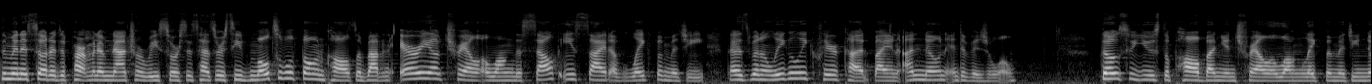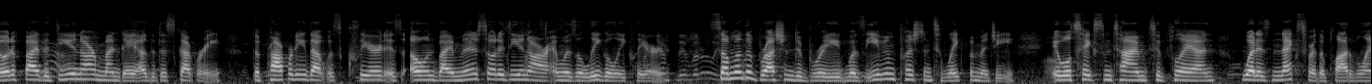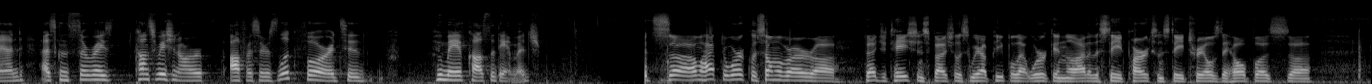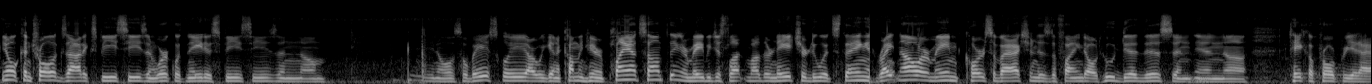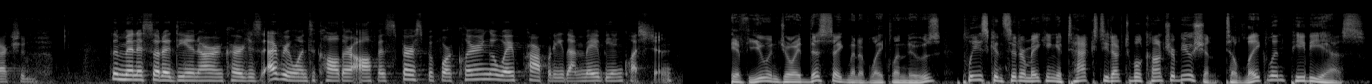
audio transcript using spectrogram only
The Minnesota Department of Natural Resources has received multiple phone calls about an area of trail along the southeast side of Lake Bemidji that has been illegally clear-cut by an unknown individual. Those who use the Paul Bunyan Trail along Lake Bemidji notified the DNR Monday of the discovery. The property that was cleared is owned by Minnesota DNR and was illegally cleared. Some of the brush and debris was even pushed into Lake Bemidji. It will take some time to plan what is next for the plot of land as conservation officers look forward to who may have caused the damage. It's, uh, I'll have to work with some of our uh, vegetation specialists. We have people that work in a lot of the state parks and state trails to help us, uh, you know, control exotic species and work with native species. And, um, you know, so basically, are we going to come in here and plant something or maybe just let Mother Nature do its thing? Right now, our main course of action is to find out who did this and, and uh, take appropriate action. The Minnesota DNR encourages everyone to call their office first before clearing away property that may be in question. If you enjoyed this segment of Lakeland News, please consider making a tax-deductible contribution to Lakeland PBS.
